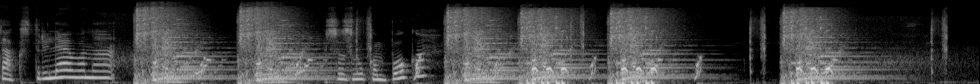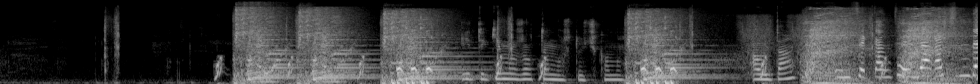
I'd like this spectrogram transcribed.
Так, стреляю вона со звуком пока. І такими жовтими штучками. А ульта? 은색 깡패 나가신다.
